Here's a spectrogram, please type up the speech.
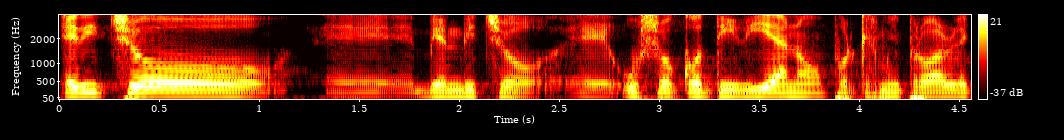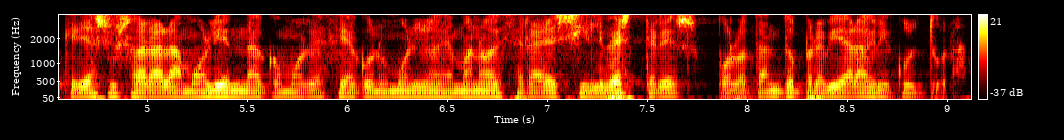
He dicho, eh, bien dicho, eh, uso cotidiano, porque es muy probable que ya se usara la molienda, como os decía, con un molino de mano de cereales silvestres, por lo tanto previa a la agricultura.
